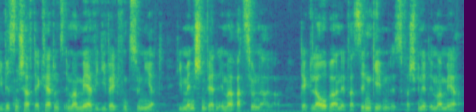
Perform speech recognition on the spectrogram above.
Die Wissenschaft erklärt uns immer mehr, wie die Welt funktioniert. Die Menschen werden immer rationaler. Der Glaube an etwas Sinngebendes verschwindet immer mehr.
